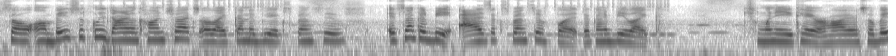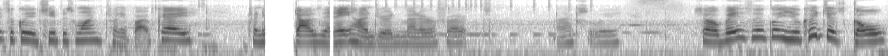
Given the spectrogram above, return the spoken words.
So, um, basically, diamond contracts are, like, gonna be expensive. It's not gonna be as expensive, but they're gonna be, like, 20k or higher. So, basically, the cheapest one, 25k, 20,800, matter of fact, actually. So basically, you could just go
